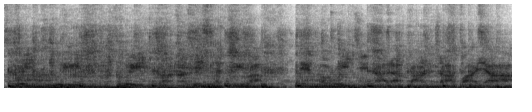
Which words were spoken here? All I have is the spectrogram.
Sweet, sweet, sweet cannabis sativa, the original ganja fire.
